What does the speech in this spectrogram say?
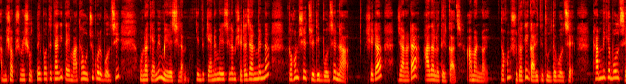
আমি সবসময় সত্যের পথে থাকি, তাই মাথা উঁচু করে বলছি, ওনাকে আমি মেরেছিলাম। কিন্তু কেন মেরেছিলাম সেটা জানবেন না? তখন সে ত্রিদীপ বলছে, না, সেটা জানাটা আদালতের কাজ, আমার নয়। তখন সুধাকে গাড়িতে তুলতে বলছে। ঠাম্মিকে বলছে,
